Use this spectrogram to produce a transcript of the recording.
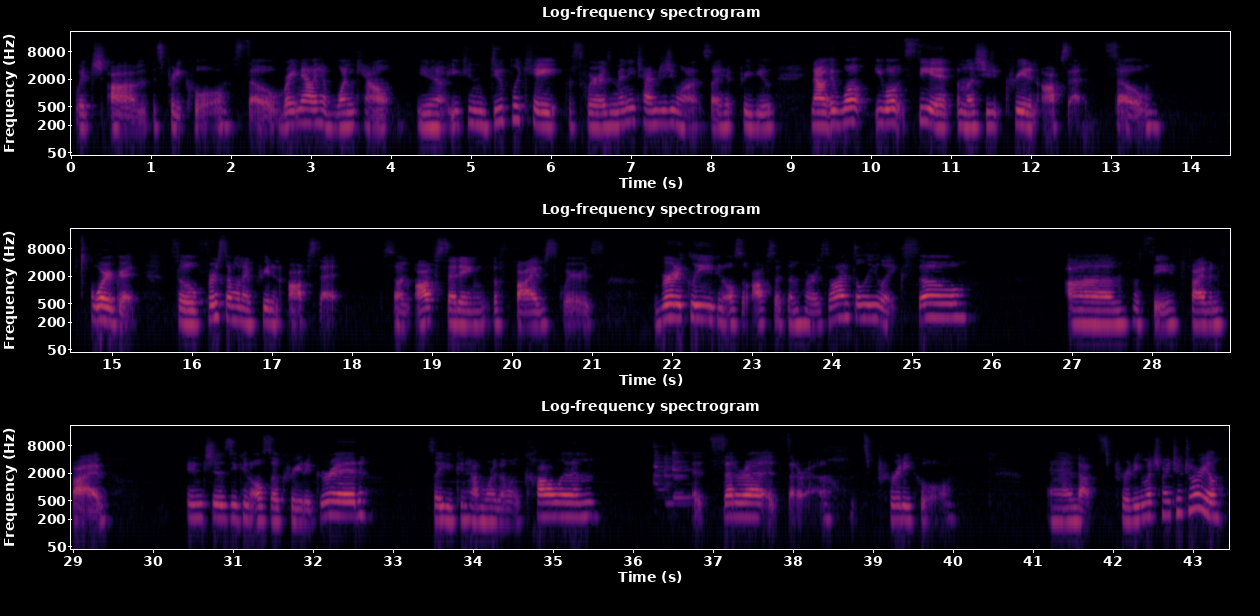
which um, is pretty cool. So right now I have one count you know, you can duplicate the square as many times as you want. So I hit preview. Now it won't, you won't see it unless you create an offset. So, or a grid. So first I want to create an offset. So I'm offsetting the five squares vertically. You can also offset them horizontally like so. Um, let's see, five and five inches. You can also create a grid so you can have more than one column, etc., etc. It's pretty cool. And that's pretty much my tutorial.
